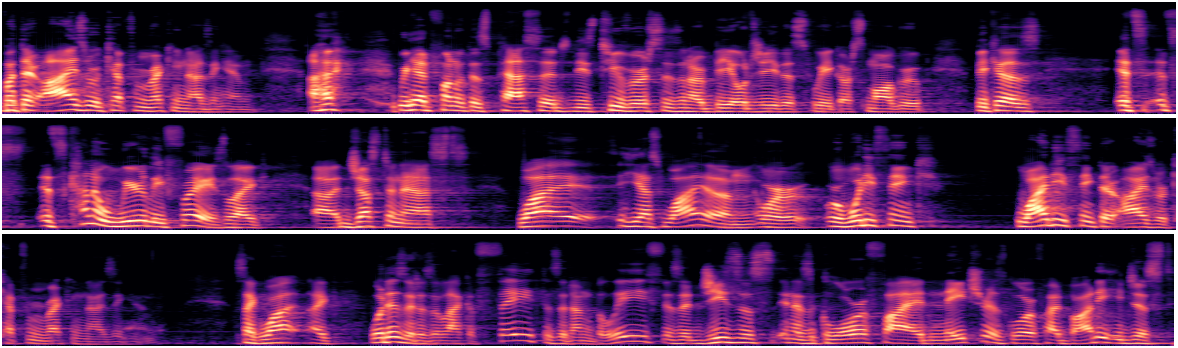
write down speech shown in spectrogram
But their eyes were kept from recognizing him. I, we had fun with this passage, these two verses in our BLG this week, our small group, because it's, it's, it's kind of weirdly phrased. Like uh, Justin asked, why, he asked, why, um, or, or what do you think, why do you think their eyes were kept from recognizing him? It's like, why, like, what is it? Is it lack of faith? Is it unbelief? Is it Jesus in his glorified nature, his glorified body? He just,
